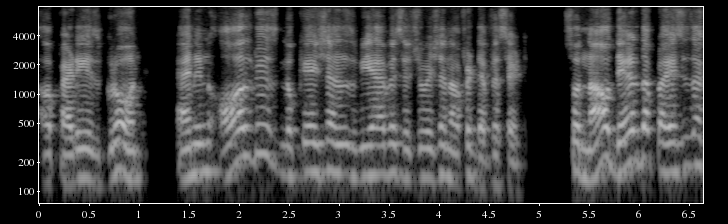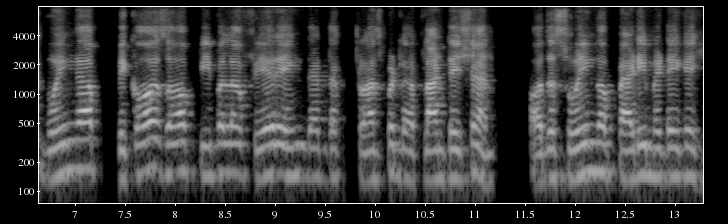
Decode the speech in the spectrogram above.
or paddy is grown. And in all these locations, we have a situation of a deficit. So now there the prices are going up because of people are fearing that the transport uh, plantation or the sowing of paddy may take a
